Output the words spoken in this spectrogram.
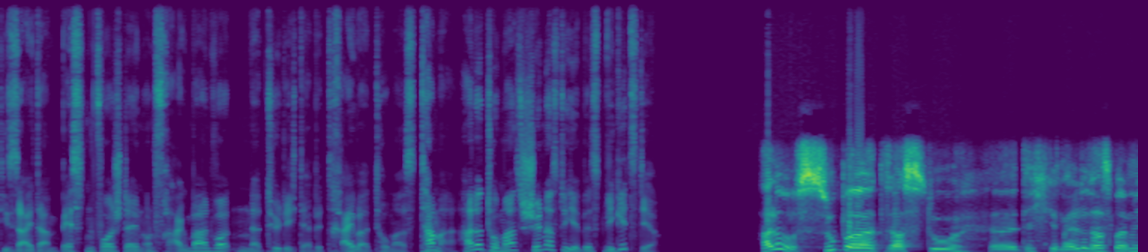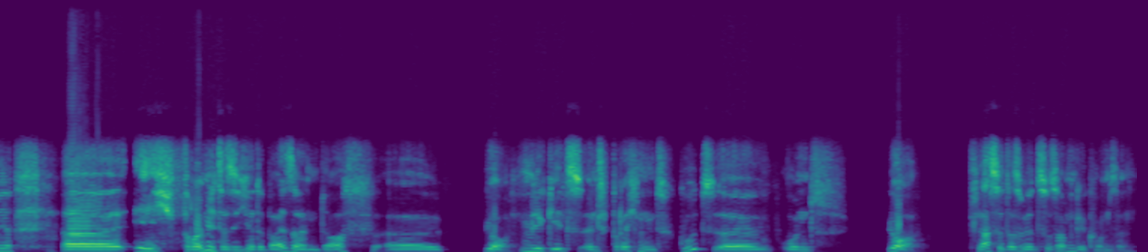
die Seite am besten vorstellen und Fragen beantworten? Natürlich der Betreiber Thomas Tammer. Hallo Thomas, schön, dass du hier bist. Wie geht's dir? Hallo, super, dass du äh, dich gemeldet hast bei mir. Äh, ich freue mich, dass ich hier dabei sein darf. Äh, ja, mir geht's entsprechend gut äh, und ja, klasse, dass wir zusammengekommen sind.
